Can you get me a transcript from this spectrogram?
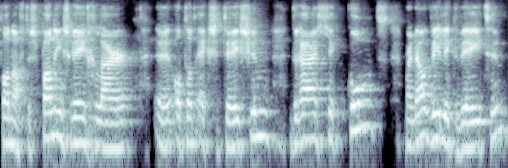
vanaf de spanningsregelaar eh, op dat excitation draadje komt. Maar nou wil ik weten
